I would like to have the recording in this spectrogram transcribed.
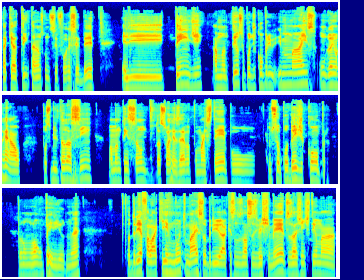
daqui a 30 anos, quando você for receber, ele tende a manter o seu poder de compra e mais um ganho real, possibilitando assim uma manutenção da sua reserva por mais tempo, do seu poder de compra por um longo período, né? Poderia falar aqui muito mais sobre a questão dos nossos investimentos. A gente tem uma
